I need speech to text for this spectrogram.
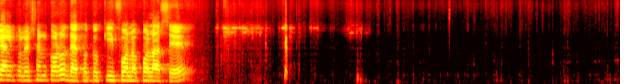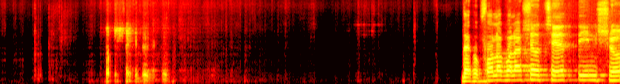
ক্যালকুলেশন করো, দেখো তো কি ফলাফল আসে। দেখো, ফলাফল আসে হচ্ছে তিনশো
